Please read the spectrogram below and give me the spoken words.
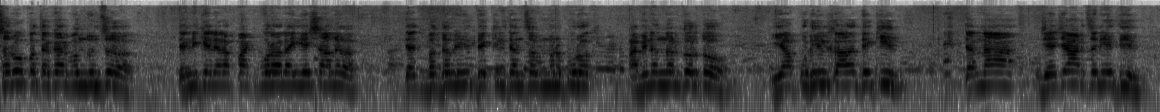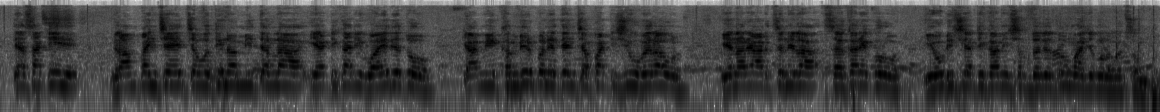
सर्व पत्रकार बंधूंचं त्यांनी केलेल्या पाठपुराला यश आलं. त्याबद्दल देखील त्यांचं मनपूर्वक अभिनंदन करतो. या पुढील काळात देखील त्यांना जे ज्या अडचणी येतील त्यासाठी ग्रामपंचायतच्या वतीनं मी त्यांना या ठिकाणी ग्वाही देतो की आम्ही खंबीरपणे त्यांच्या पाठीशी उभे राहून येणाऱ्या अडचणीला सहकार्य करू. एवढीच या ठिकाणी शब्द देतो. माझे मनोगत संपतो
